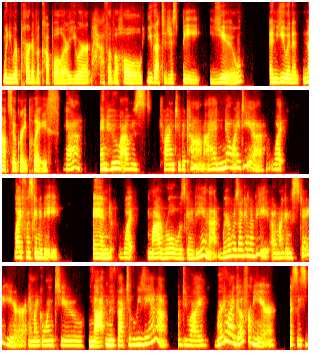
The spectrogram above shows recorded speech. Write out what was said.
when you were part of a couple or you were half of a whole. You got to just be you and you in a not so great place. Yeah. And who I was trying to become. I had no idea what life was going to be and what my role was going to be in that. Where was I going to be? Am I going to stay here? Am I going to not move back to Louisiana? Do I, where do I go from here? It's this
